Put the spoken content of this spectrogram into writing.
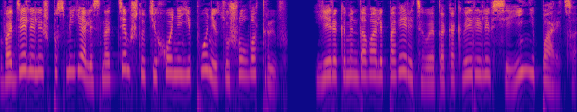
В отделе лишь посмеялись над тем, что тихоня японец ушел в отрыв. Ей рекомендовали поверить в это, как верили все, и не париться.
